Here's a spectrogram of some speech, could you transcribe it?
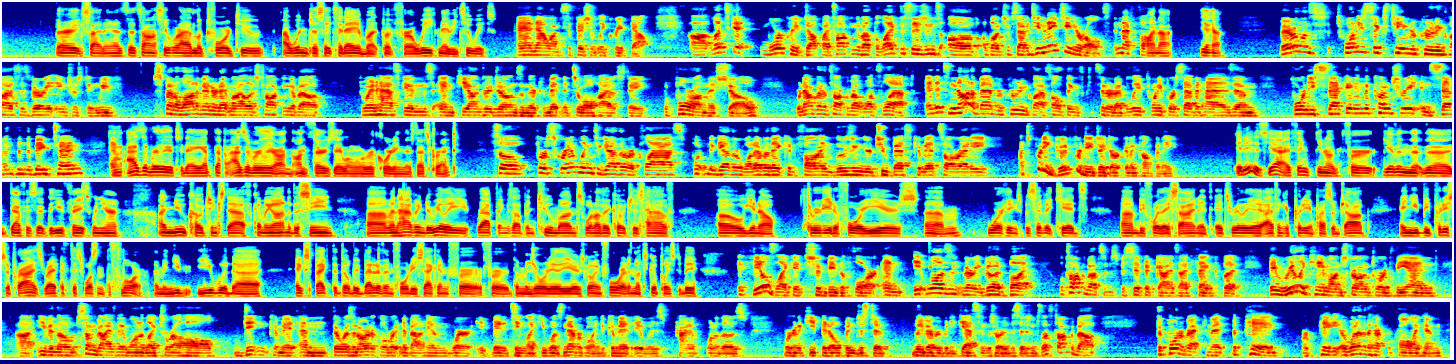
Very exciting. It's, it's honestly what I had looked forward to. I wouldn't just say today, but but for a week, maybe two weeks. And now I'm sufficiently creeped out. Uh, let's get more creeped out by talking about the life decisions of a bunch of 17 and 18 year olds. Isn't that fun? Why not? Yeah. Maryland's 2016 recruiting class is very interesting. We've spent a lot of internet mileage talking about Dwayne Haskins and Keandre Jones and their commitment to Ohio State before on this show. We're now going to talk about what's left, and it's not a bad recruiting class, all things considered. I believe 24/7 has um, 42nd in the country and seventh in the Big Ten. Uh, as of earlier today, yep. As of earlier on, on Thursday when we're recording this, that's correct. So for scrambling together a class, putting together whatever they could find, losing your two best commits already, that's pretty good for DJ Durkin and company. It is, yeah. I think you know, for given the the deficit that you face when you're a new coaching staff coming onto the scene, um, and having to really wrap things up in two months when other coaches have, oh, you know, three to four years. Um, working specific kids um, before they sign. It, it's really, I think, a pretty impressive job. And you'd be pretty surprised, right, if this wasn't the floor. I mean, you you would uh, expect that they'll be better than 42nd for for the majority of the years going forward, and that's a good place to be. It feels like it should be the floor, and it wasn't very good. But we'll talk about some specific guys, I think. But they really came on strong towards the end, uh, even though some guys they wanted, like Terrell Hall, didn't commit, and there was an article written about him where it made it seem like he was never going to commit. It was kind of one of those we're going to keep it open just to leave everybody guessing sort of decisions. Let's talk about the quarterback commit, the pig or piggy or whatever the heck we're calling him.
